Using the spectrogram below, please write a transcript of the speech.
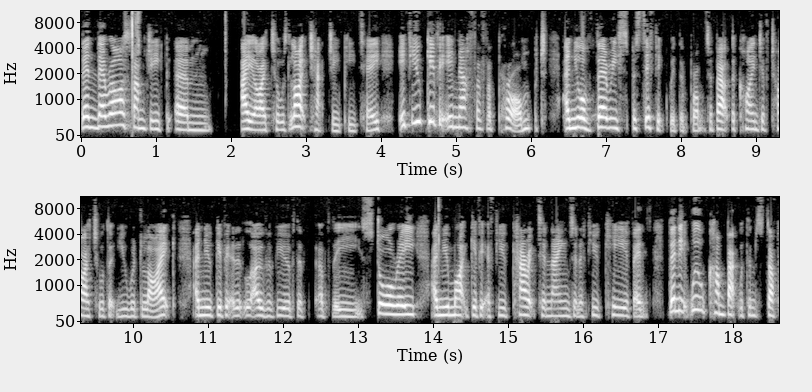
Then there are some G, um, AI tools like ChatGPT, if you give it enough of a prompt and you're very specific with the prompt about the kind of title that you would like, and you give it a little overview of the of the story, and you might give it a few character names and a few key events, then it will come back with some stuff.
